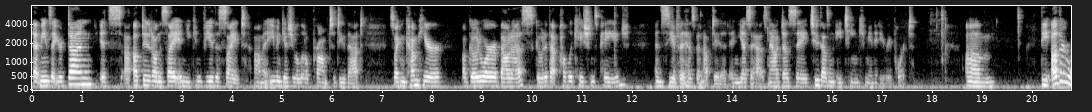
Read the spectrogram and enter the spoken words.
that means that you're done, it's uh, updated on the site, and you can view the site. Um, it even gives you a little prompt to do that. So I can come here I'll go to our About Us, go to that publications page, and see if it has been updated. And yes, it has. Now it does say 2018 Community Report. Um, the other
